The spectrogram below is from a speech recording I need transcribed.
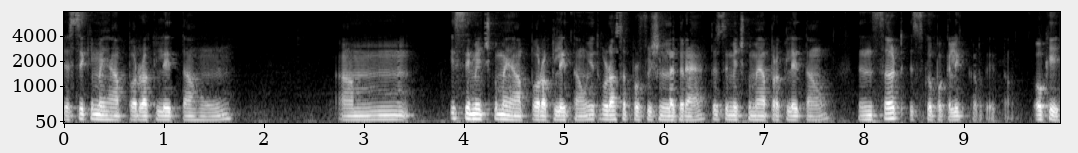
जैसे कि मैं यहाँ पर रख लेता हूँ इस इमेज को मैं यहाँ पर रख लेता हूँ। ये थोड़ा सा प्रोफेशनल लग रहा है तो इस इमेज को मैं यहाँ पर रख लेता हूँ। इंसर्ट इसको पर क्लिक कर देता हूँ। ओके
